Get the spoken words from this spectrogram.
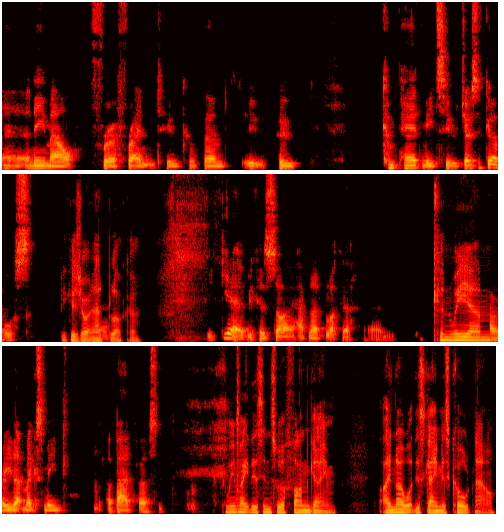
an email for a friend who confirmed who, who compared me to Joseph Goebbels. Because you're an ad blocker. Yeah, because I have an ad blocker, and Can we um apparently that makes me a bad person. can we make this into a fun game? I know what this game is called now.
